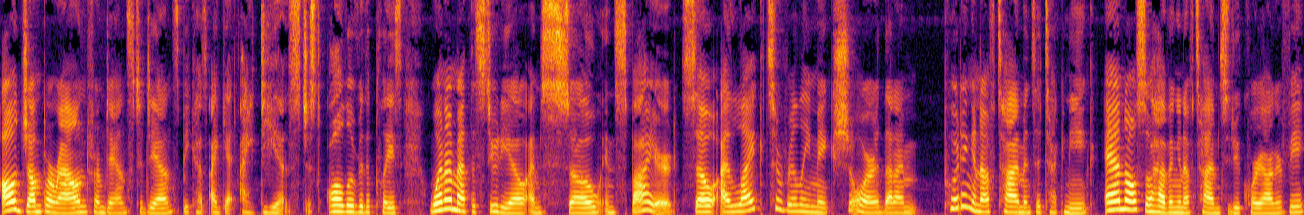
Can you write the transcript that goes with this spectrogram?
I'll jump around from dance to dance because I get ideas just all over the place. When I'm at the studio, I'm so inspired. So I like to really make sure that I'm putting enough time into technique and also having enough time to do choreography.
